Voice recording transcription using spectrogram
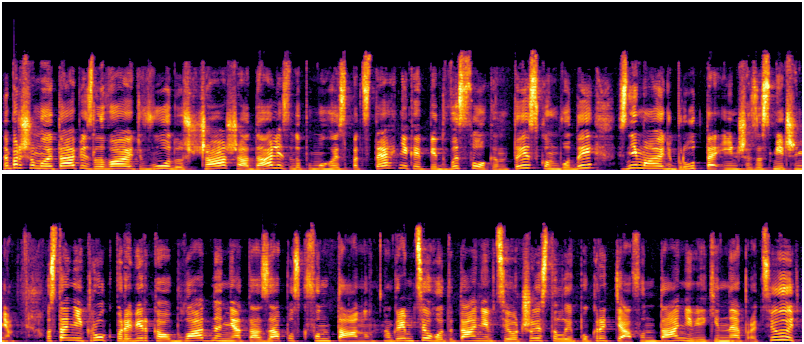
На першому етапі зливають воду з чаш, а далі за допомогою спецтехніки під високим тиском води знімають бруд та інше засмічення. Останній крок перевірка обладнання та запуск фонтану. Окрім цього, титанівці очистили й покриття фонтанів, які не працюють.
